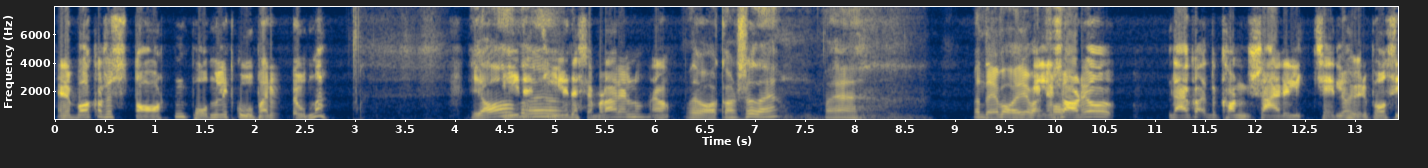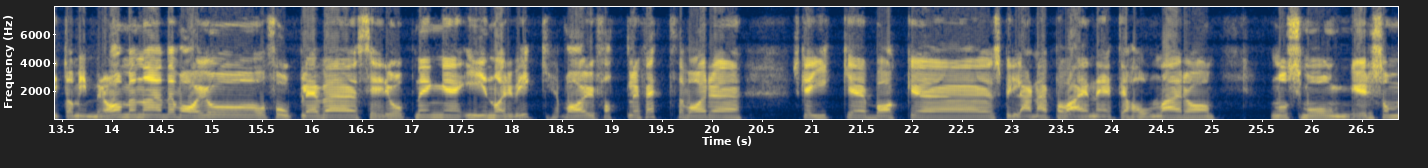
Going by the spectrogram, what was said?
Eller var kanskje starten på den litt gode periodene. Ja, I det, det tidlig desember der, eller noe. Ja. Det var kanskje det. det. Men det var i hvert fall Ellers er det jo det er jo, Kanskje er det litt kjedelig å høre på og sitte og mimre òg, men eh, det var jo å få oppleve serieåpning eh, i Narvik var ufattelig fett. Det var Husker jeg gikk eh, bak spillerne på vei ned til hallen der, og noen små unger som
